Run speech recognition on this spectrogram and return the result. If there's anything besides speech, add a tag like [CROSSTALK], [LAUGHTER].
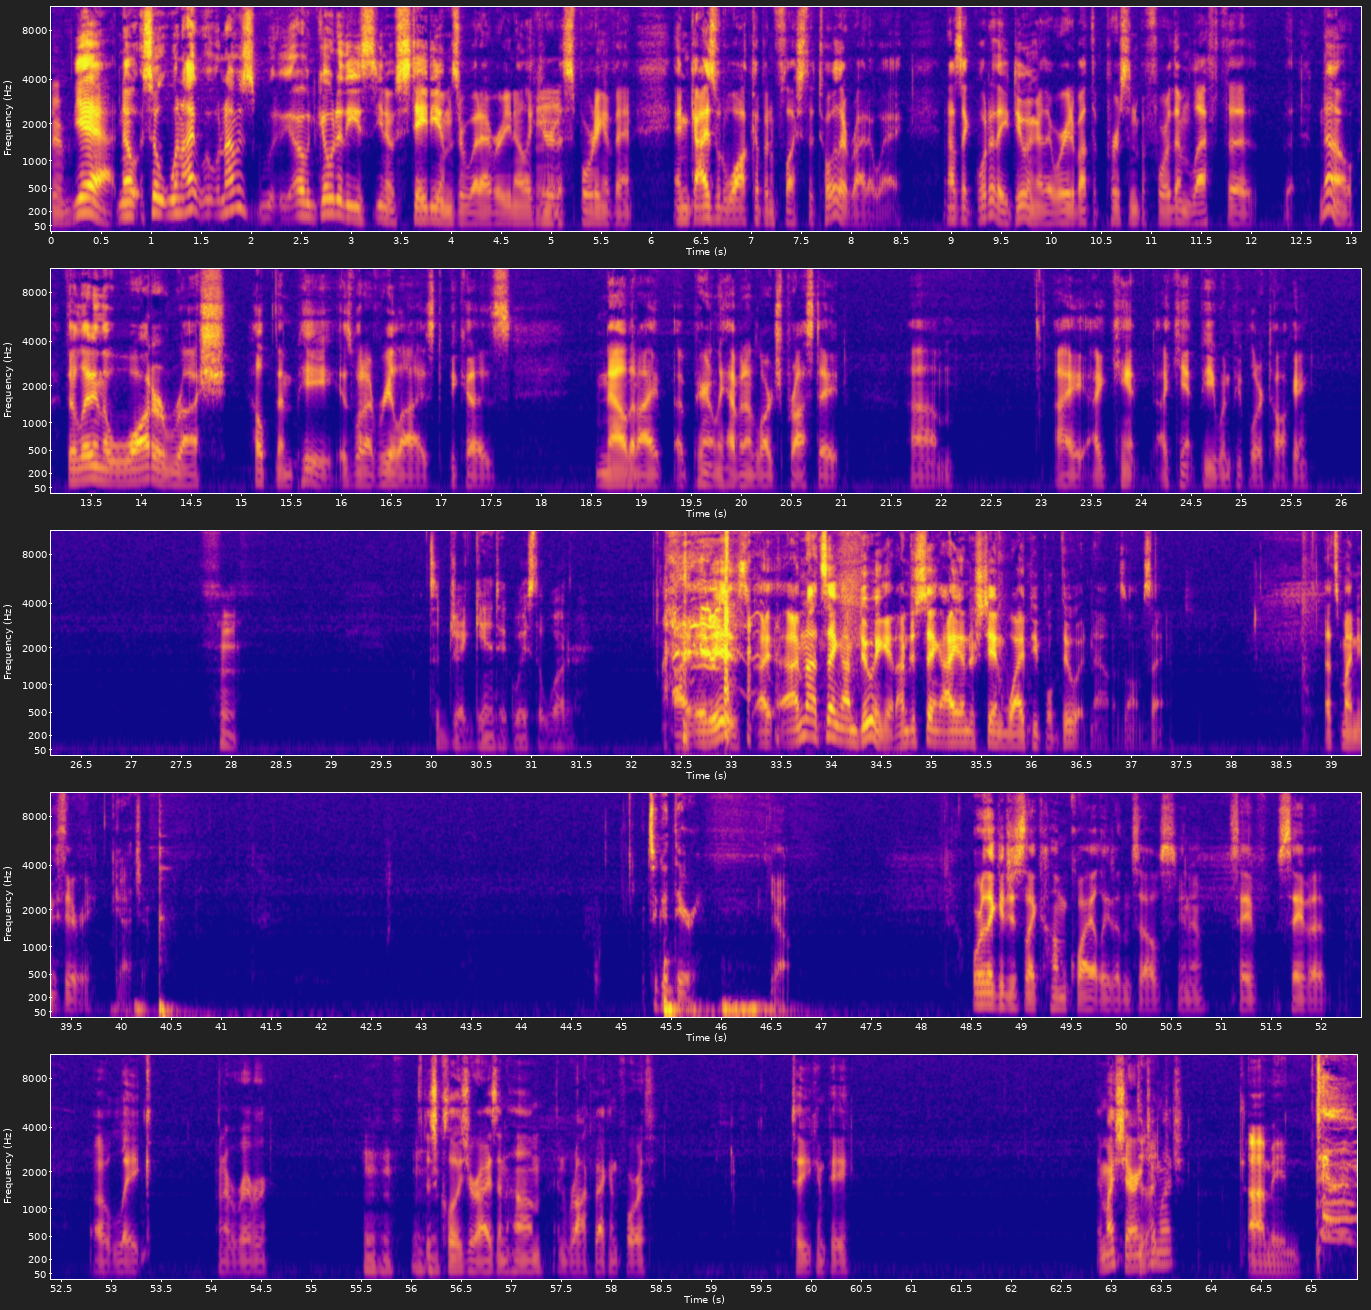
Yeah, no. So when I when I was I would go to these you know stadiums or whatever you know like you're at Mm. a sporting event and guys would walk up and flush the toilet right away, and I was like, what are they doing? Are they worried about the person before them left the? the... No, they're letting the water rush help them pee. Is what I've realized because now that I apparently have an enlarged prostate, um, I I can't I can't pee when people are talking. It's a gigantic waste of water. I, it is. I, I'm not saying I'm doing it. I'm just saying I understand why people do it now. Is all I'm saying. That's my new theory. Gotcha. It's a good theory. Yeah. Or they could just like hum quietly to themselves. You know, save save a a lake and a river. Mm-hmm. Just close your eyes and hum and rock back and forth till you can pee. Am I sharing Did too I- much? I mean,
